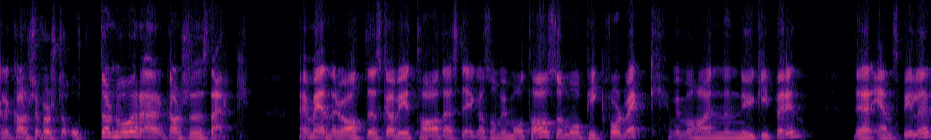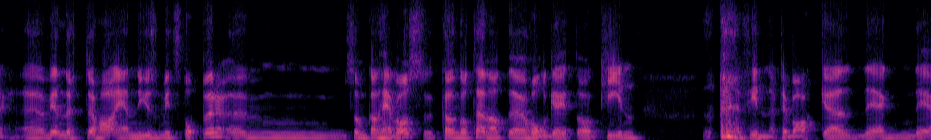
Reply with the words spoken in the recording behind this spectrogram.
eller kanskje første åtteren vår, er kanskje sterk. Jeg mener jo at skal vi ta de stegene som vi må ta, så må Pickford vekk. Vi må ha en ny keeper inn. Det er én spiller. Eh, Vi er nødt til å ha en ny midtstopper eh, som kan heve oss. Kan godt hende at eh, Holgate og Keane finner tilbake det, det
